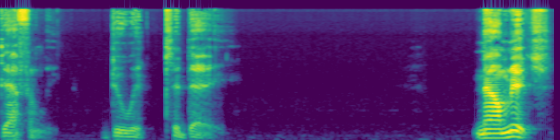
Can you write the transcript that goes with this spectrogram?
Definitely do it today. Now, Mitch,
